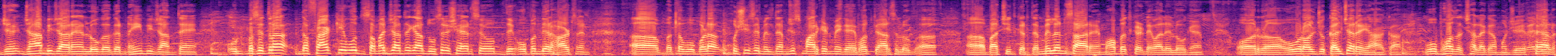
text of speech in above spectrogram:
जहाँ भी जा रहे हैं लोग अगर नहीं भी जानते हैं उन बस इतना द फैक्ट कि वो समझ जाते हैं कि आप दूसरे शहर से हो they open their hearts and मतलब वो बड़ा खुशी से मिलते हैं। हम जिस मार्केट में गए बहुत प्यार से लोग बातचीत करते हैं। मिलनसार हैं मोहब्बत करने वाले लोग हैं। और ओवरऑल जो कल्चर है यहाँ का वो बहुत अच्छा लगा मुझे। ख्याल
